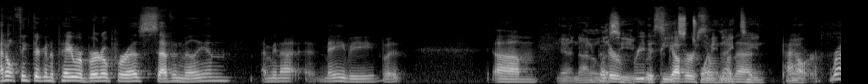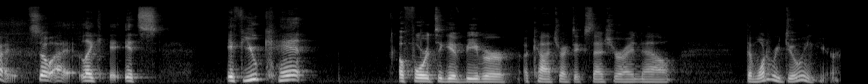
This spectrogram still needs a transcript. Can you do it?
I don't think they're going to pay Roberto Perez 7 million. I mean, I, maybe, but um, yeah not better unless he repeats rediscover some of that power. Right. So I like it's if you can't afford to give Bieber a contract extension right now, then what are we doing here?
